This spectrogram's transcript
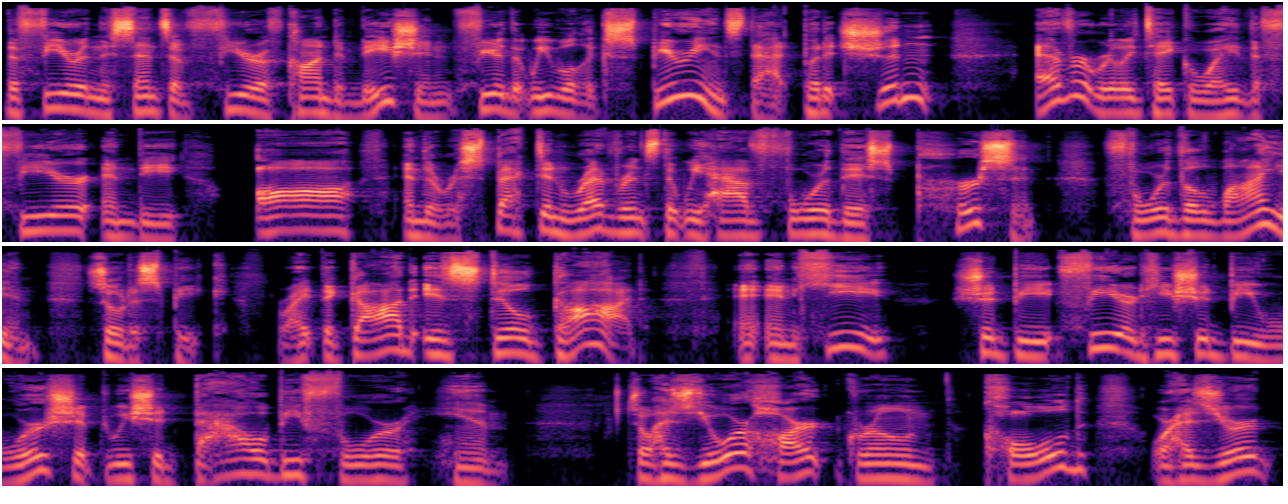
the fear in the sense of fear of condemnation, fear that we will experience that, but it shouldn't ever really take away the fear and the awe and the respect and reverence that we have for this person, for the lion, so to speak, right? That God is still God and he should be feared. He should be worshiped. We should bow before him. So has your heart grown cold or has your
